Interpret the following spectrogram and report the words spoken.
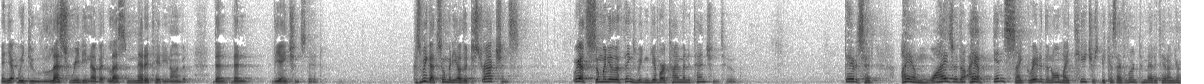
And yet we do less reading of it, less meditating on it than, than the ancients did. Because we got so many other distractions. We got so many other things we can give our time and attention to. David said, I am wiser than, I have insight greater than all my teachers because I've learned to meditate on your.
